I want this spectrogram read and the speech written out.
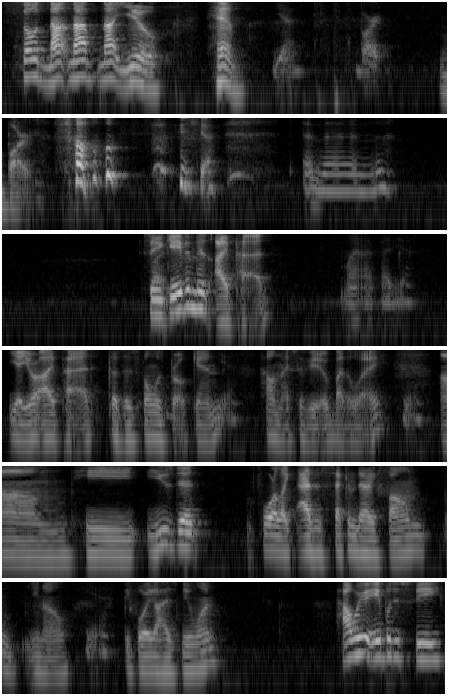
so not not not you, him, Yeah. Bart. Bart. So, yeah. And then So you Right. gave him his iPad. my iPad, yeah. Yeah, your iPad because his phone was broken. Yeah. How nice of you, by the way. Yeah. Um, he used it for like as a secondary phone, you know, Yeah. before he got his new one. How were you able to see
